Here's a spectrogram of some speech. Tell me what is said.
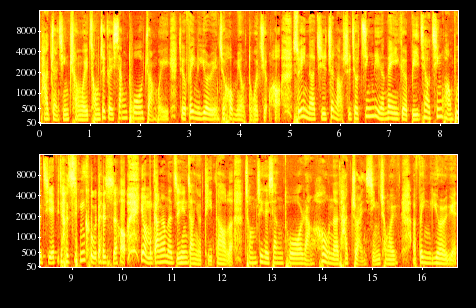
他转型成为从这个乡托转为这个非营利幼儿园之后没有多久哈。所以呢，其实郑老师就经历了那一个比较青黄不接、比较辛苦的时候。因为我们刚刚的执行长有提到了，从这个乡托，然后呢，他转型成为呃非营利幼儿园。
